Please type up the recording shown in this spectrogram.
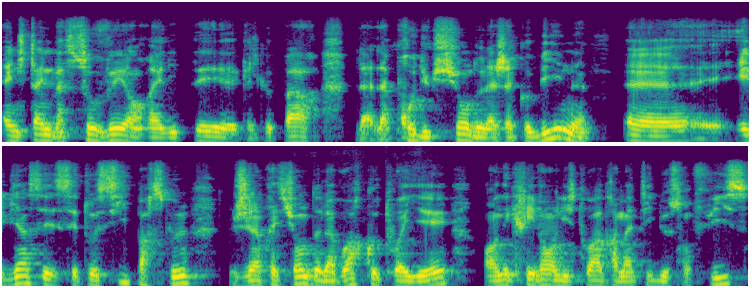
Einstein va sauver en réalité quelque part la, production de la Jacobine, euh, eh bien c'est aussi parce que j'ai l'impression de l'avoir côtoyé en écrivant l'histoire dramatique de son fils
